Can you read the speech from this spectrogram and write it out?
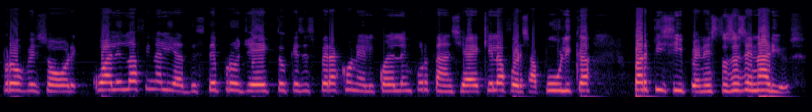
profesor, ¿cuál es la finalidad de este proyecto? ¿Qué se espera con él y cuál es la importancia de que la fuerza pública participe en estos escenarios?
